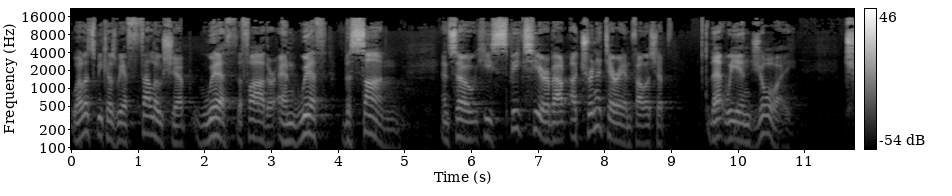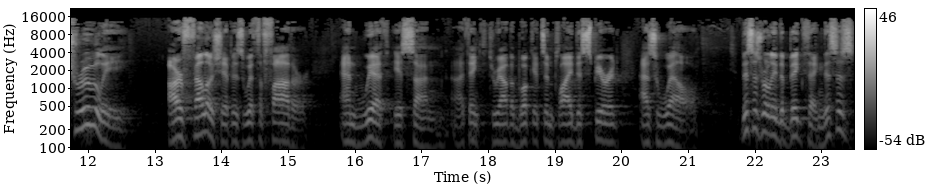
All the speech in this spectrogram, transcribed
Well, it's because we have fellowship with the Father and with the Son. And so he speaks here about a Trinitarian fellowship that we enjoy. Truly, our fellowship is with the Father and with his Son. I think throughout the book it's implied the Spirit as well. This is really the big thing. This is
